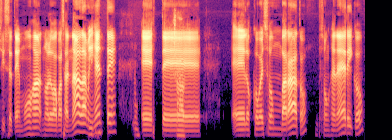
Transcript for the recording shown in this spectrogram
si se te moja no le va a pasar nada, mi gente. Este, los covers son baratos, son genéricos,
